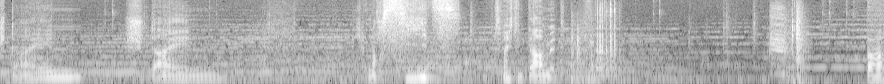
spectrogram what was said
Stein, Stein. Ich habe noch Seeds. Was mache ich denn damit? So.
